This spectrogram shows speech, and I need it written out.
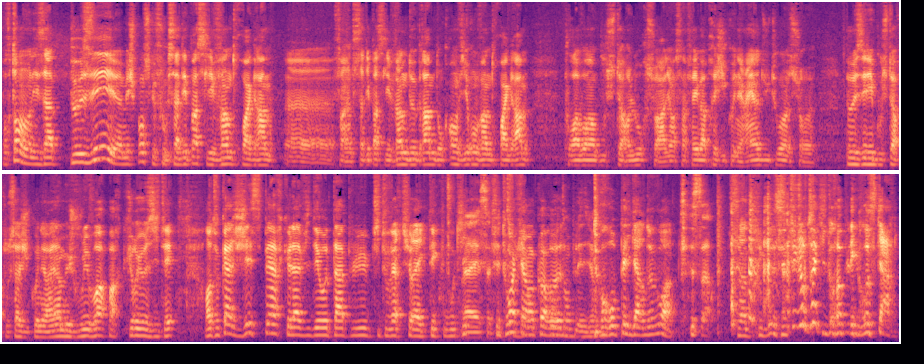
Pourtant on les a pesés, euh, mais je pense qu'il faut que ça dépasse les 23 grammes. Euh, Enfin ça dépasse les 22 grammes, donc environ 23 grammes pour avoir un booster lourd sur Alliance Infaillible. Après j'y connais rien du tout hein, sur euh, peser les boosters, tout ça j'y connais rien, mais je voulais voir par curiosité. En tout cas j'espère que la vidéo t'a plu, petite ouverture avec tes. Ouais, fait C'est toi qui as encore euh, autant plaisir. droppé le garde-voix. C'est ça. C'est un truc de... C'est toujours toi qui droppe les grosses cartes.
